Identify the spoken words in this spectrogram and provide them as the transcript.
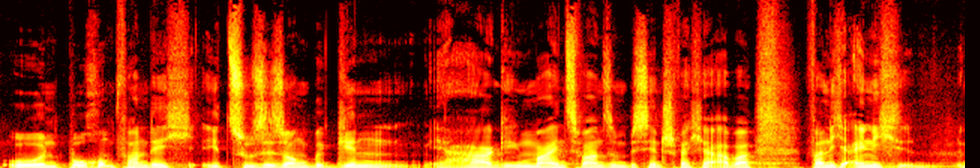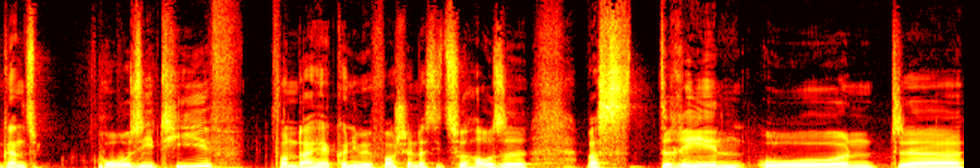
Und Bochum fand ich zu Saisonbeginn, ja, gegen Mainz waren sie ein bisschen schwächer, aber fand ich eigentlich ganz positiv. Von daher könnte ich mir vorstellen, dass sie zu Hause was drehen und äh,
